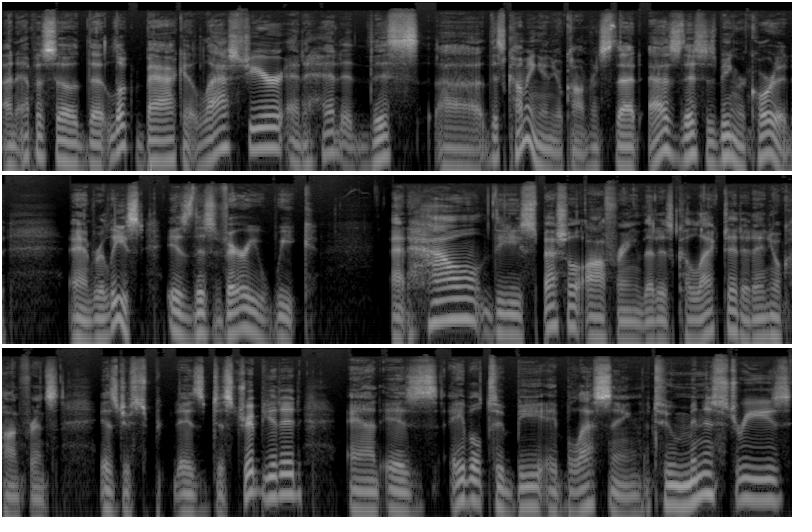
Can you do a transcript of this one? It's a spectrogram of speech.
an episode that looked back at last year and ahead at this uh, this coming annual conference. That, as this is being recorded and released, is this very week. At how the special offering that is collected at annual conference is dis- is distributed and is able to be a blessing to ministries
